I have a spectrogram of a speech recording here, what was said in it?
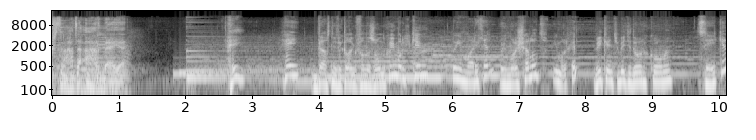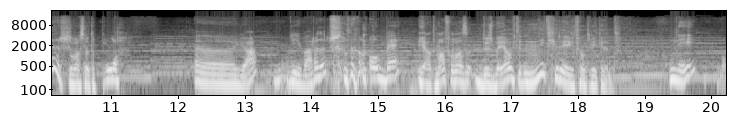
Hoogstraten aardbeien. Hey, Hey, dat is nu de klank van de zon. Goedemorgen Kim. goedemorgen. Goedemorgen Charlotte. Goedemorgen. Weekendje een beetje doorgekomen. Zeker. Hoe was het met de pollen? Eh, ja, die waren er ook bij. Ja, het maffe was, dus bij jou heeft het niet geregend van het weekend. Nee,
